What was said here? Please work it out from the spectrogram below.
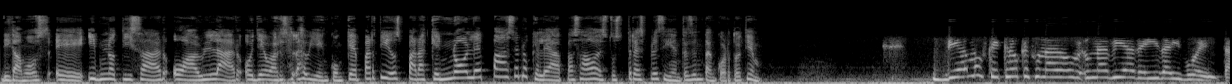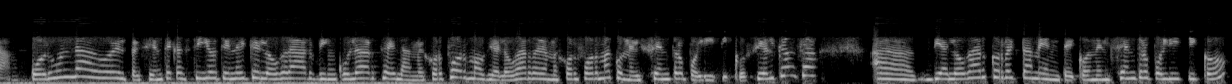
digamos, eh, hipnotizar o hablar o llevársela bien con qué partidos para que no le pase lo que le ha pasado a estos tres presidentes en tan corto tiempo? Digamos que creo que es una, una vía de ida y vuelta. Por un lado, el presidente Castillo tiene que lograr vincularse de la mejor forma o dialogar de la mejor forma con el centro político. Si alcanza a dialogar correctamente con el centro político,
